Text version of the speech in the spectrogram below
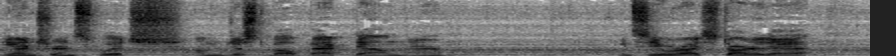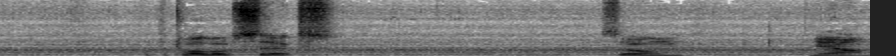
the entrance, which I'm just about back down there, you can see where I started at with the 1206. So, yeah.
